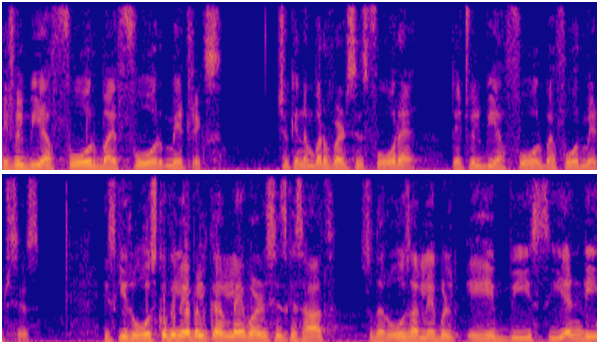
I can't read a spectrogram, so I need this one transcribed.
it will be a four four by matrix چونکہ نمبر آف ورڈسز فور ہے تو it will be a four four by اس کی روز کو بھی لیبل کر لیں ورڈسز کے ساتھ so the rows are labelled A B C and D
